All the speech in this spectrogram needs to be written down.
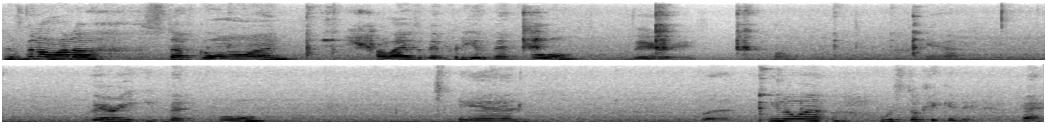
there's been a lot of stuff going on. Our lives have been pretty eventful. Very. Yeah. Very eventful. And but you know what? We're still kicking it. Okay.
